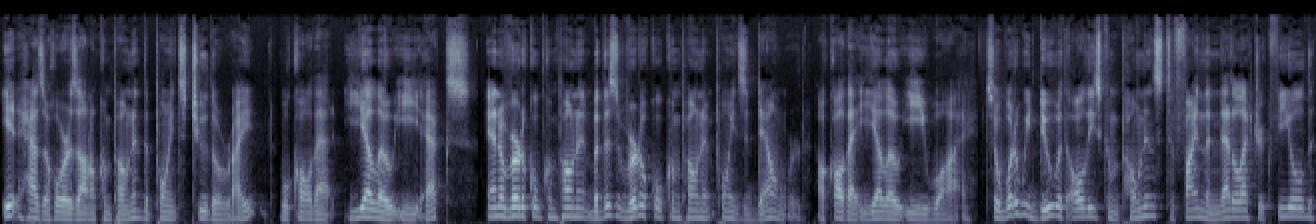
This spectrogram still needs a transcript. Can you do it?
it has a horizontal component that points to the right. We'll call that yellow EX and a vertical component, but this vertical component points downward. I'll call that yellow EY. So what do we do with all these components to find the net electric field?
